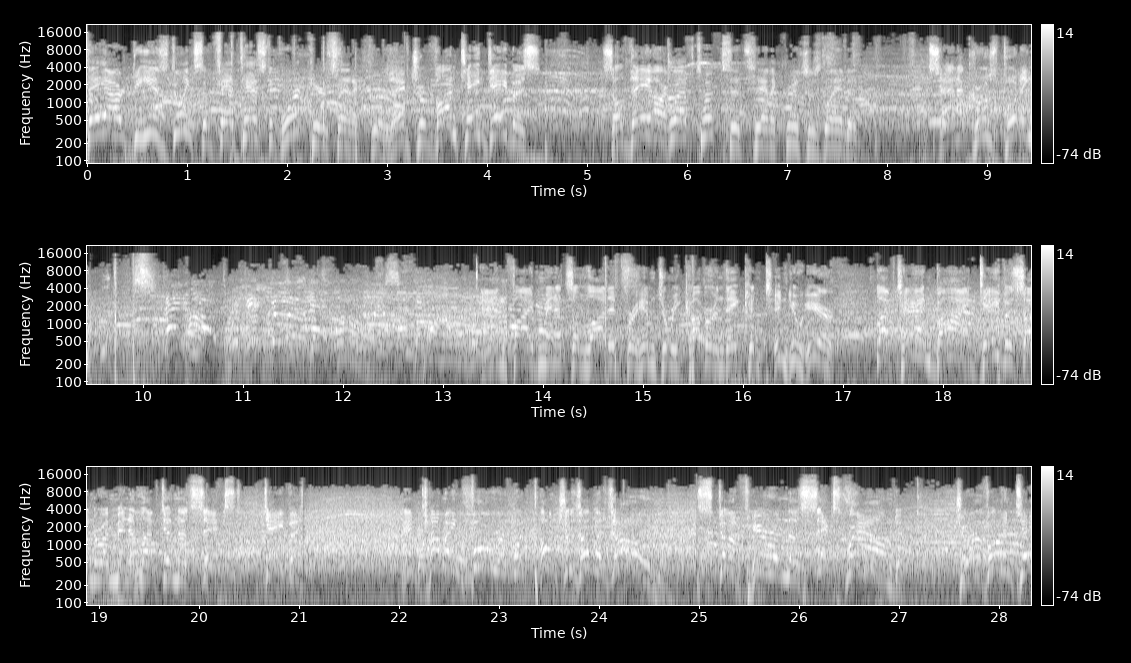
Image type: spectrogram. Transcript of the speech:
they are he is doing some fantastic work here Santa Cruz They have Gervonta Davis. So they are left hooks that Santa Cruz has landed Santa Cruz putting. And five minutes allotted for him to recover, and they continue here. Left hand by Davis, under a minute left in the sixth. Davis, and coming forward with punches of his own. Stuff here in the sixth round. Gervonta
